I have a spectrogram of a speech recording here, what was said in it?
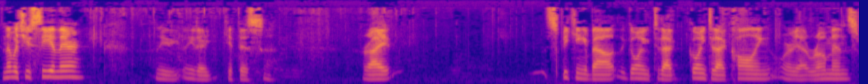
Isn't that what you see in there? I need, I need to get this uh, right. Speaking about going to that, going to that calling, or yeah, Romans.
